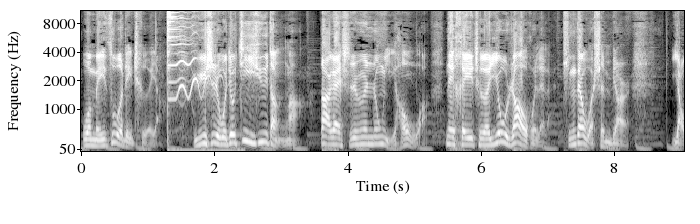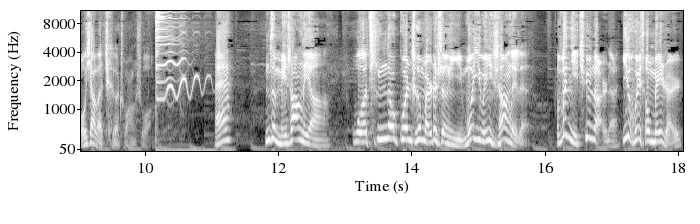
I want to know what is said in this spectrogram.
我没坐这车呀。于是我就继续等啊，大概十分钟以后啊，那黑车又绕回来了，停在我身边，摇下了车窗说：“哎，你怎么没上来呀？我听到关车门的声音，我以为你上来了。问你去哪儿了？一回头没人，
